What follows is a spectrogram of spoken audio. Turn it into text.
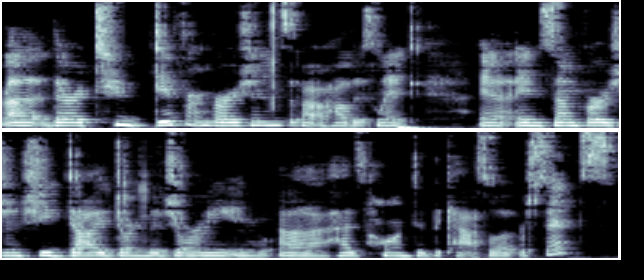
Uh, there are two different versions about how this went. Uh, in some versions, she died during the journey and uh, has haunted the castle ever since.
